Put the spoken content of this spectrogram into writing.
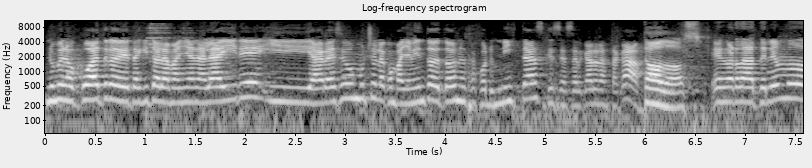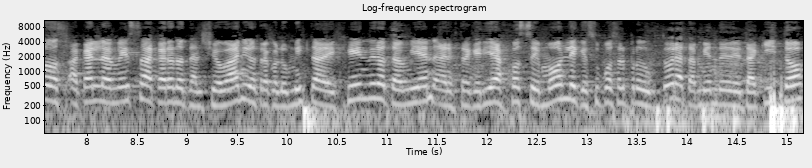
número 4 de Taquito a la Mañana al aire. Y agradecemos mucho el acompañamiento de todos nuestros columnistas que se acercaron hasta acá. Todos. Es verdad, tenemos acá en la mesa a Caro Notal Giovanni, nuestra columnista de género, también a nuestra querida José Mosle, que supo ser productora también de, de Taquito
